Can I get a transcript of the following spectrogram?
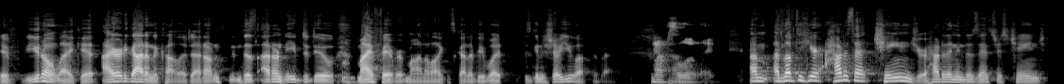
If you don't like it, I already got into college. I don't. This, I don't need to do my favorite monologue. It's got to be what is going to show you up the best. absolutely. Um, I'd love to hear how does that change, or how do any of those answers change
